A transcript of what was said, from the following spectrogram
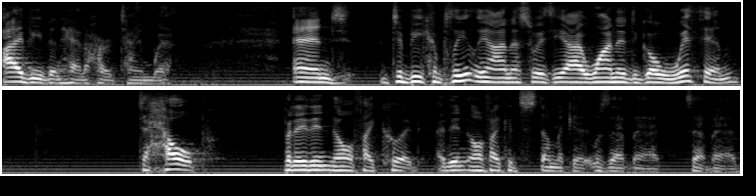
I've even had a hard time with. And to be completely honest with you, I wanted to go with him to help but I didn't know if I could. I didn't know if I could stomach it. It was that bad. It's that bad.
